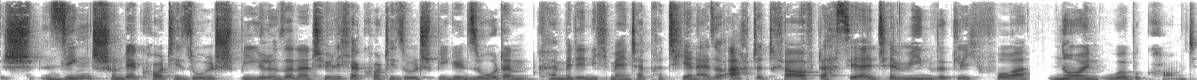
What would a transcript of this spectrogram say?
sinkt schon der Cortisolspiegel, unser natürlicher Cortisolspiegel so, dann können wir den nicht mehr interpretieren. Also achtet drauf, dass ihr einen Termin wirklich vor 9 Uhr bekommt.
